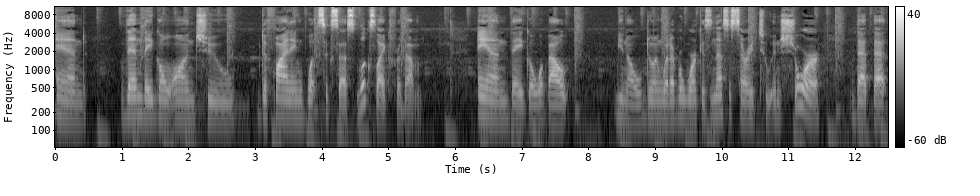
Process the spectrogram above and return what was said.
and then they go on to defining what success looks like for them. And they go about, you know, doing whatever work is necessary to ensure that that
